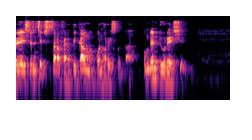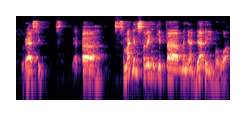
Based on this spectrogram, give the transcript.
relationship secara vertikal maupun horizontal. Kemudian duration, durasi. Uh, semakin sering kita menyadari bahwa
